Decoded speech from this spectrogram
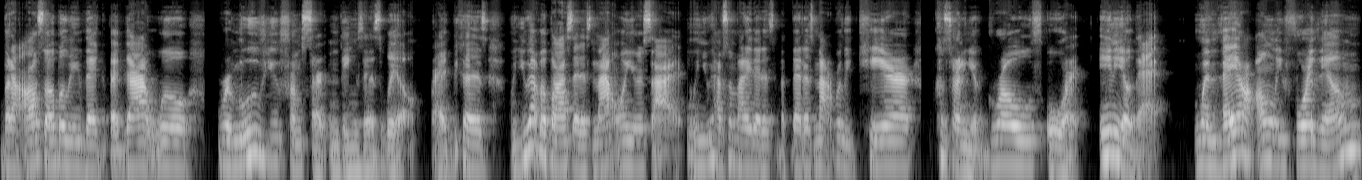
But I also believe that, that God will remove you from certain things as well, right? Because when you have a boss that is not on your side, when you have somebody that is that does not really care concerning your growth or any of that, when they are only for them,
